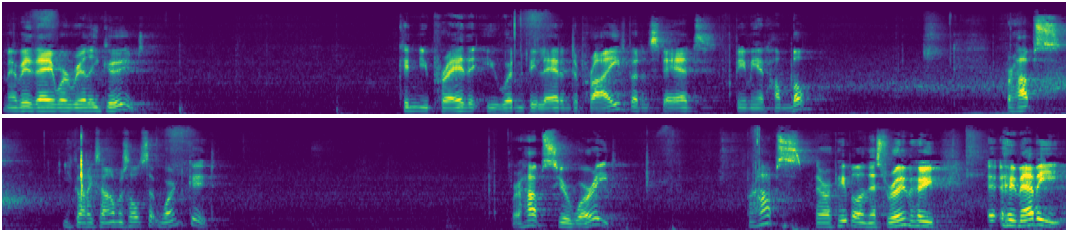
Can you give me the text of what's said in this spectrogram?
Maybe they were really good. Couldn't you pray that you wouldn't be led into pride, but instead be made humble? Perhaps you got exam results that weren't good. Perhaps you're worried. Perhaps there are people in this room who, who maybe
